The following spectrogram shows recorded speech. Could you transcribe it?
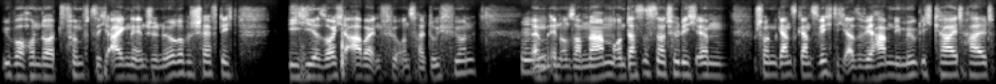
über 150 eigene Ingenieure beschäftigt, die hier solche Arbeiten für uns halt durchführen mhm. ähm, in unserem Namen. Und das ist natürlich ähm, schon ganz, ganz wichtig. Also wir haben die Möglichkeit halt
